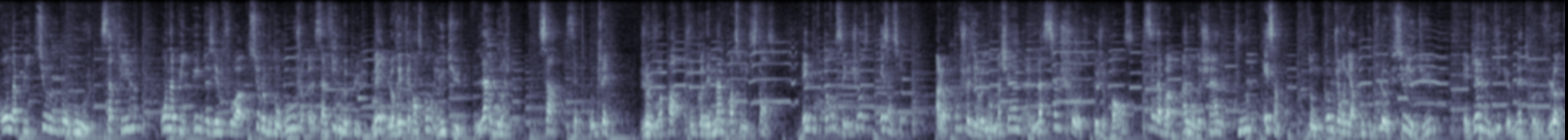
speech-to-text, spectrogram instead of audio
on appuie sur le bouton rouge, ça filme, on appuie une deuxième fois sur le bouton rouge, euh, ça filme plus. Mais le référencement YouTube, l'algorithme, ça, c'est pas concret. Je le vois pas, je ne connais même pas son existence. Et pourtant, c'est une chose essentielle. Alors pour choisir le nom de ma chaîne, la seule chose que je pense, c'est d'avoir un nom de chaîne cool et sympa. Donc comme je regarde beaucoup de vlogs sur YouTube, eh bien je me dis que mettre vlog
